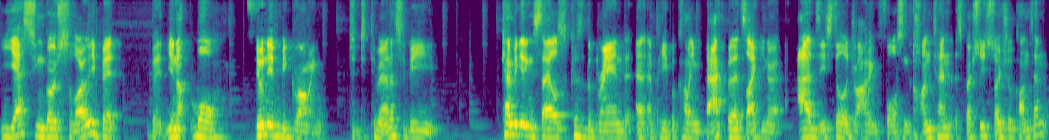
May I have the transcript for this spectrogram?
Yes, you can grow slowly, but but you're not. Well, it wouldn't even be growing. To, to, to be honest, it'd be can be getting sales because of the brand and, and, people coming back, but it's like, you know, ads is still a driving force in content, especially social content.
